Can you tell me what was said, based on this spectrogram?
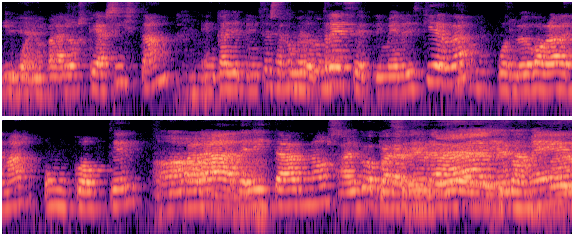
Y bueno, para los que asistan, en calle Princesa número 13, primera izquierda, pues luego habrá además un cóctel Ah. para deleitarnos, Algo para celebrar y comer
